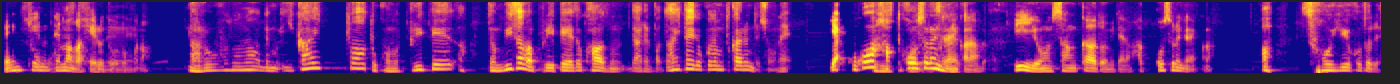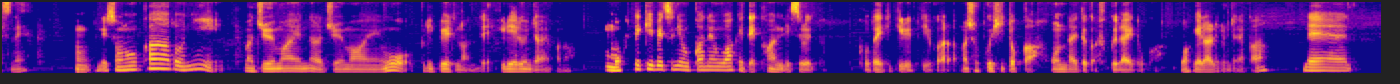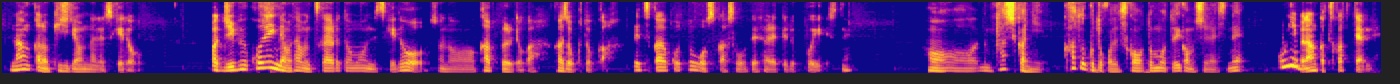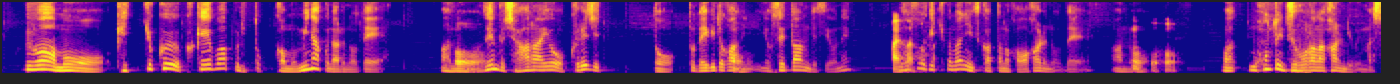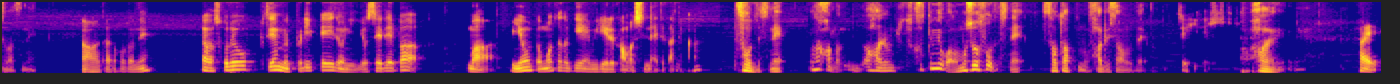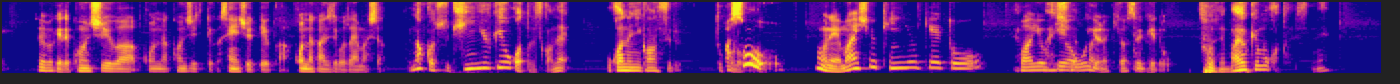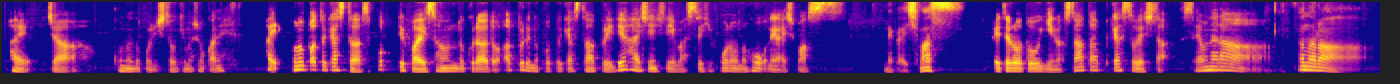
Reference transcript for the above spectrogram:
連携の手間が減るってことかな。なるほどな。でも意外とあとこのプリペイあ、でもビザのプリペイドカードであれば大体どこでも使えるんでしょうね。いや、ここは発行するんじゃないかな。B43 カードみたいなの発行するんじゃないかな。あ、そういうことですね。うん、で、そのカードに、まあ、10万円なら10万円をプリペイドなんで入れるんじゃないかな。目的別にお金を分けて管理することができるっていうから、まあ、食費とか本題とか副題とか分けられるんじゃないかな。で、なんかの記事で読んだんですけど、まあ、自分個人でも多分使えると思うんですけど、そのカップルとか家族とかで使うことを想定されてるっぽいですね。ああ、でも確かに家族とかで使おうと思うといいかもしれないですね。こういえばなんか使ったよね。これはもう結局家計簿アプリとかも見なくなるので、あの全部支払いをクレジットとデビットカードに寄せたんですよね。はいそうすると結局何に使ったのか分かるので、あの、まあ、もう本当にズボラな管理を今してますね。ああ、なるほどね。だからそれを全部プリペイドに寄せれば、まあ、見ようと思った時は見れるかもしれないって感じかな。そうですね。だから、あでも使ってみようかな。面白そうですね。スタートアップのサービスなので。ぜひぜひ。はい。はい。というわけで、今週はこんな感じっていうか、先週っていうか、こんな感じでございました。なんかちょっと金融系多かったですかね。お金に関するところ。あ、そうもうね、毎週金融系とバイオ系は多いような気がするけど。そうですね、バイオ系も多かったですね。はい。じゃあ、こんなところにしておきましょうかね。はい。このポッドキャストは Spotify、SoundCloud、Apple のポッドキャストアプリで配信しています。ぜひフォローの方お願いします。お願いします。ペテロ・トーギーのスタートアップキャストでした。さようなら。さようなら。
